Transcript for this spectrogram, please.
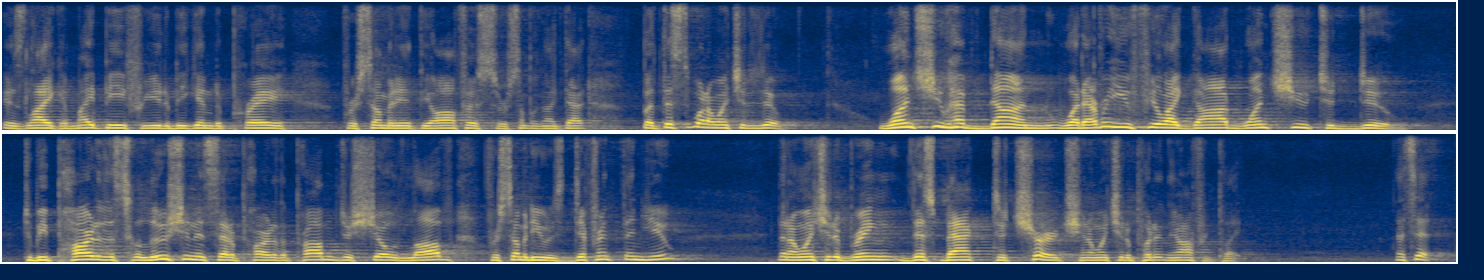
is like. It might be for you to begin to pray for somebody at the office or something like that. But this is what I want you to do. Once you have done whatever you feel like God wants you to do, to be part of the solution instead of part of the problem, to show love for somebody who is different than you, then I want you to bring this back to church and I want you to put it in the offering plate. That's it.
